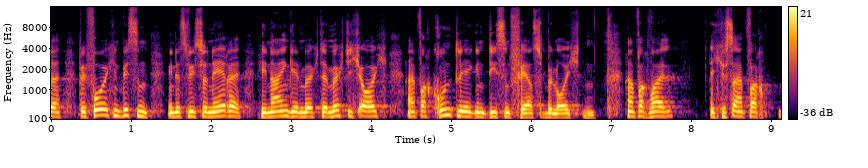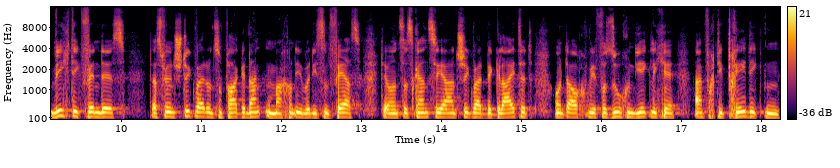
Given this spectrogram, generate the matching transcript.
äh, bevor ich ein bisschen in das Visionäre hineingehen möchte, möchte ich euch einfach grundlegend diesen Vers beleuchten. Einfach weil ich es einfach wichtig finde, ist, dass wir ein Stück weit uns ein paar Gedanken machen über diesen Vers, der uns das ganze Jahr ein Stück weit begleitet und auch wir versuchen jegliche, einfach die Predigten,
